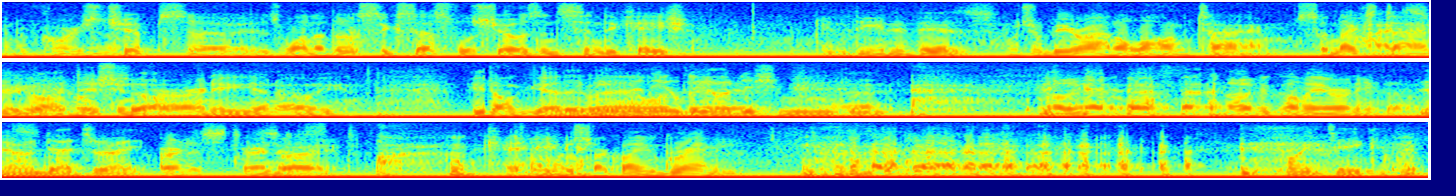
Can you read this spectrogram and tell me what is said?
And of course, Chips uh, is one of those successful shows in syndication, indeed it is. which will be around a long time. So next I time you audition so. for Ernie, you know, you can, if you don't get it, Maybe well, Ernie will be auditioning. for- Not if, not if you call me Ernie, though. No, that's right. Ernest. Ernest. Sorry. okay. I'm going to start calling you Grammy. Point taken.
